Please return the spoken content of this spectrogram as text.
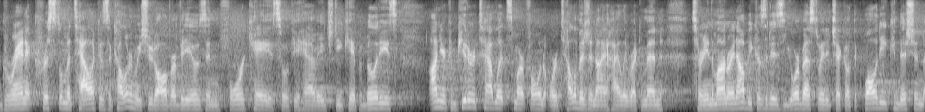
Granite Crystal Metallic is the color, and we shoot all of our videos in 4K, so if you have HD capabilities, on your computer, tablet, smartphone, or television, I highly recommend turning them on right now because it is your best way to check out the quality, condition,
